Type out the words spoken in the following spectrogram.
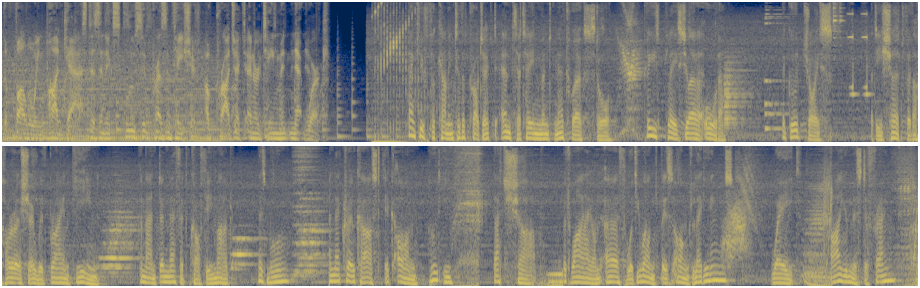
The following podcast is an exclusive presentation of Project Entertainment Network. Thank you for coming to the Project Entertainment Network store. Please place your order. A good choice. A t-shirt for the horror show with Brian Keene. Amanda Method coffee mug. There's more. A Necrocast on hoodie. That's sharp. But why on earth would you want Bizong leggings? Wait. Are you Mr. Frank?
